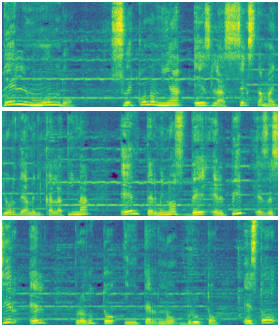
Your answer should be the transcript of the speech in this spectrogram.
del mundo. Su economía es la sexta mayor de América Latina en términos del el PIB, es decir, el Producto Interno Bruto. Esto,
